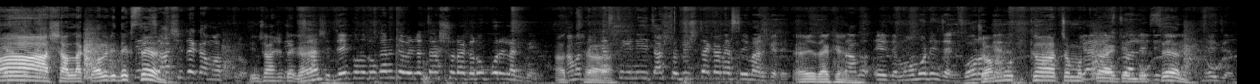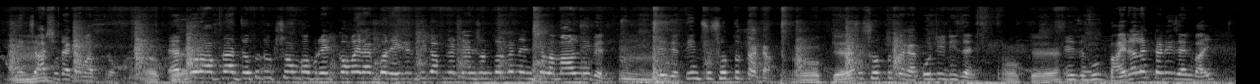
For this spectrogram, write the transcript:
মাশাআল্লাহ কোয়ালিটি দেখছেন? 380 টাকা মাত্র। 380 টাকা, হ্যাঁ? যে কোনো দোকানে যাবে এটা 400 টাকার উপরে লাগবে। আচ্ছা। আমাদের কাছ থেকে নিয়ে 420 টাকা বেচে মার্কেটে। এই যে দেখেন। এই যে মোমো ডিজাইন বড় চমৎকার চমৎকার আইটেম দেখছেন? এই যে 380 টাকা মাত্র। এরপর আপনার যতটুকু সম্ভব রেট কমাই রাখবেন রেটের দিকে আপনি টেনশন করবেন না ইনশাআল্লাহ মাল নেবেন। এই যে 370 টাকা। ওকে। 370 টাকা কোটি ডিজাইন। ওকে। এই যে খুব ভাইরাল একটা ডিজাইন ভাই। এই দেখেন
